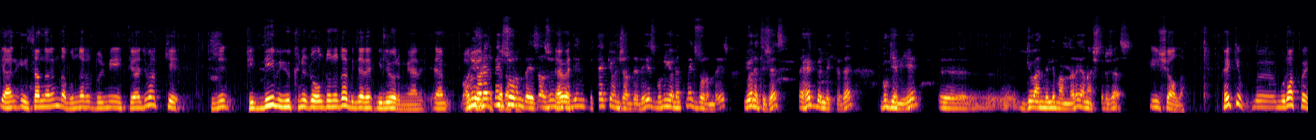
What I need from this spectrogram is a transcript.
yani insanların da bunları duymaya ihtiyacı var ki sizin ciddi bir yükünüz olduğunu da bilerek biliyorum yani. Hem Bunu yönetmek tarafı- zorundayız. Az önce Evet. dediğim gibi tek yön caddedeyiz. Bunu yönetmek zorundayız. Yöneteceğiz ve hep birlikte de bu gemiyi e, güvenli limanlara yanaştıracağız. İnşallah. Peki e, Burak Bey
